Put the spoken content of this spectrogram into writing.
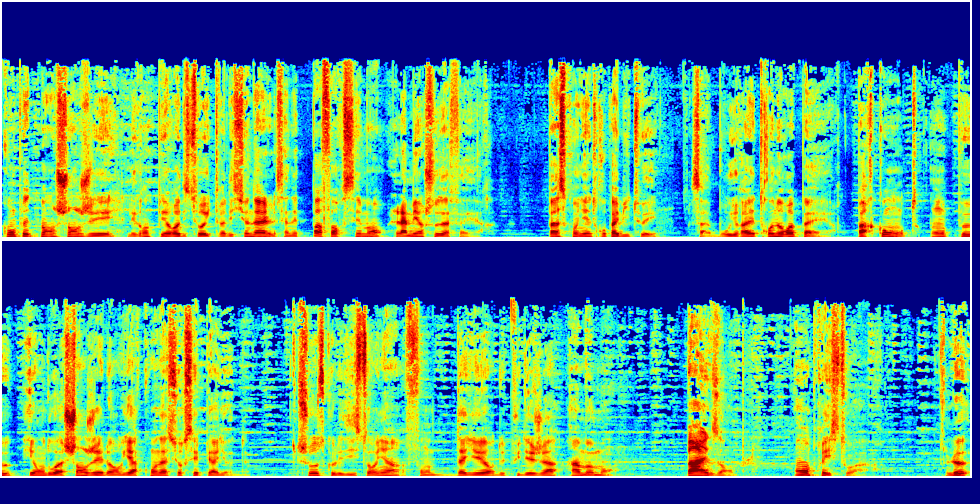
Complètement changer les grandes périodes historiques traditionnelles, ça n'est pas forcément la meilleure chose à faire. Parce qu'on y est trop habitué. Ça brouillerait trop nos repères. Par contre, on peut et on doit changer le regard qu'on a sur ces périodes. Chose que les historiens font d'ailleurs depuis déjà un moment. Par exemple, en préhistoire, le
